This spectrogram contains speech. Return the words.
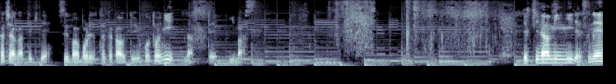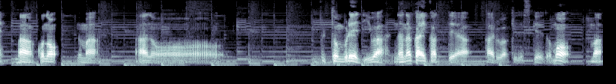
勝ち上がってきてスーパーボールで戦うということになっています。でちなみにですね、まあ、この、まあ、あのー、トム・ブレイディは7回勝ってあるわけですけれども、まあ、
